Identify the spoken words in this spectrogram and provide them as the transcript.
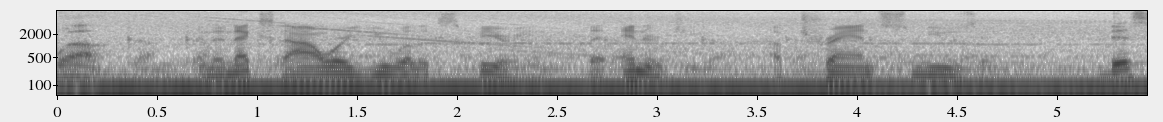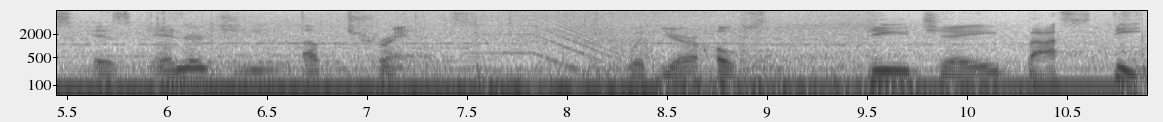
Welcome. In the next hour, you will experience the energy of trance music. This is Energy of Trance with your host, DJ BastiQ.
